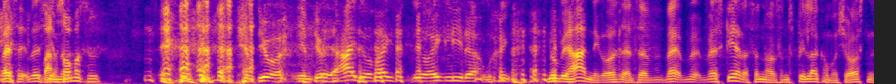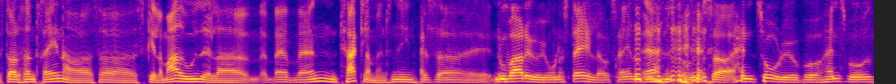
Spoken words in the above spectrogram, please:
hvad, hvad siger var det sommertid? Jamen, det var, Jamen, det var, nej, det var faktisk det var ikke lige der omkring. nu vi har den, ikke også? Altså, hvad, hvad, sker der så, når sådan en spiller kommer i kiosken? Står der sådan en træner, og så skiller meget ud, eller hvad, hvordan takler man sådan en? Altså, øh, nu var det jo Jonas Dahl, der var træner på det tidspunkt, så han tog det jo på hans måde.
